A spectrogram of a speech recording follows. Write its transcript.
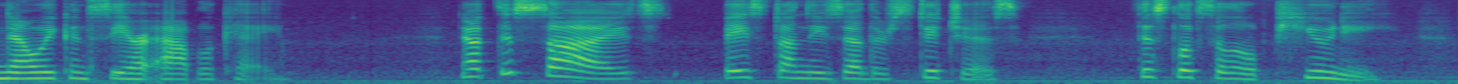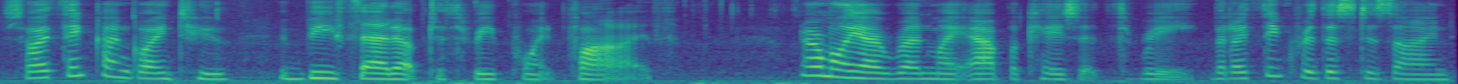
And now we can see our applique. Now at this size, based on these other stitches, this looks a little puny. So I think I'm going to beef that up to 3.5. Normally I run my appliques at 3, but I think for this design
